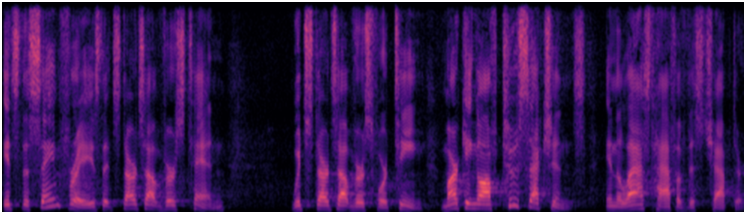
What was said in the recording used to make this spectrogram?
It's the same phrase that starts out verse 10, which starts out verse 14, marking off two sections in the last half of this chapter.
